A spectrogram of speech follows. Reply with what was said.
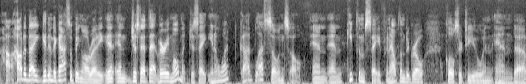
how, how did I get into gossiping already? And, and just at that very moment, just say, you know what, God bless so and so, and and keep them safe and help them to grow closer to you, and and uh,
